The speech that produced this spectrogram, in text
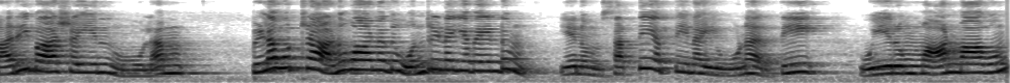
பரிபாஷையின் மூலம் பிளவுற்ற அணுவானது ஒன்றிணைய வேண்டும் எனும் சத்தியத்தினை உணர்த்தி உயிரும் ஆன்மாவும்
